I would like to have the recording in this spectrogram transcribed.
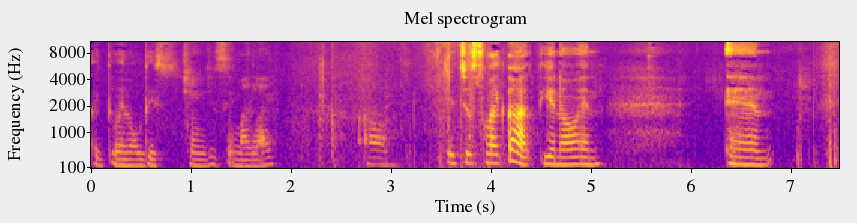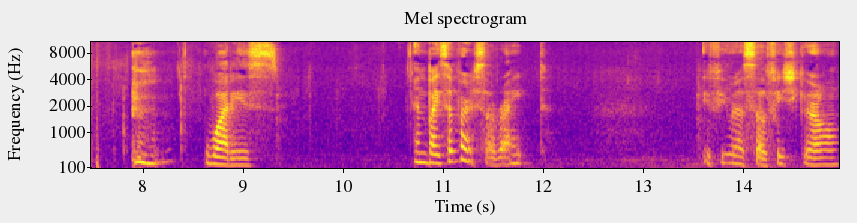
like doing all these changes in my life. Um, it's just like that, you know, and and what is and vice versa right? If you're a selfish girl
